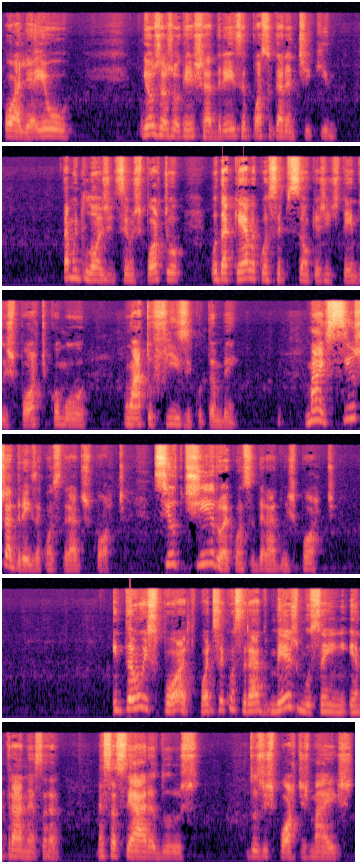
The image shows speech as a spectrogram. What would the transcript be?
Olha, eu eu já joguei xadrez, eu posso garantir que está muito longe de ser um esporte ou, ou daquela concepção que a gente tem do esporte como um ato físico também. Mas se o xadrez é considerado esporte, se o tiro é considerado um esporte, então o esporte pode ser considerado, mesmo sem entrar nessa, nessa seara dos, dos esportes mais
